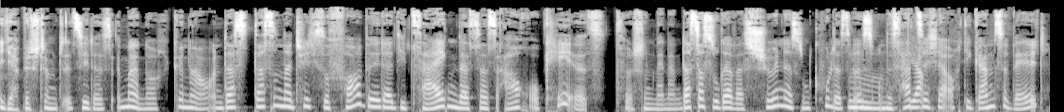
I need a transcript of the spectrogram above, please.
Ja, bestimmt ist sie das immer noch, genau. Und das, das sind natürlich so Vorbilder, die zeigen, dass das auch okay ist zwischen Männern, dass das sogar was Schönes und Cooles ist. Mm, und es hat ja. sich ja auch die ganze Welt,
